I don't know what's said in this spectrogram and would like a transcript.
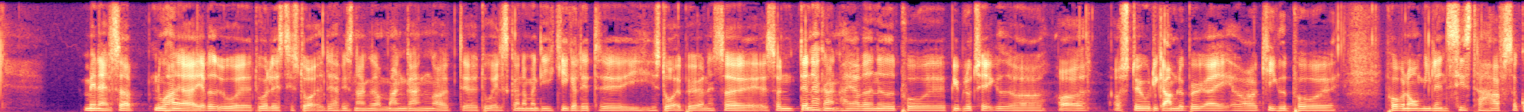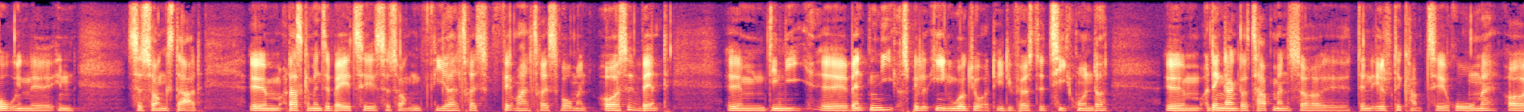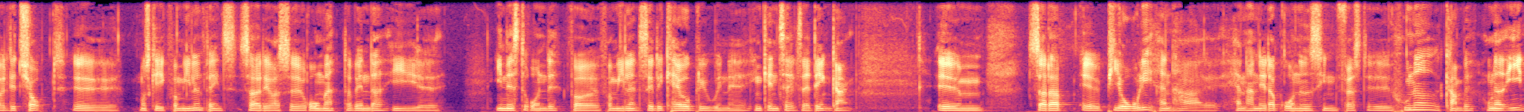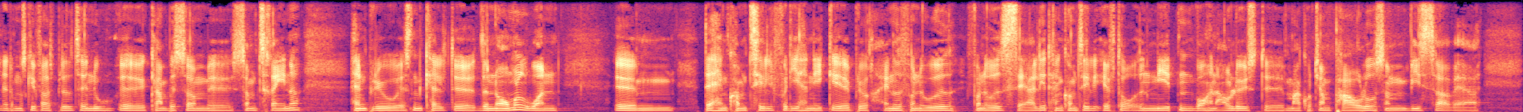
men altså, nu har jeg, jeg ved jo, øh, du har læst historie, det har vi snakket om mange gange, og at, øh, du elsker, når man lige kigger lidt øh, i historiebøgerne. Så, så den her gang har jeg været nede på biblioteket og, og, og støvet de gamle bøger af, og kigget på, på hvornår Milan sidst har haft så god en, en sæsonstart. Øhm, og der skal man tilbage til sæsonen 54-55, hvor man også vandt øhm, de ni, øh, vandt ni og spillede en uafgjort i de første 10 runder. Øhm, og dengang der tabte man så øh, den 11. kamp til Roma, og lidt sjovt, øh, måske ikke for Milan-fans, så er det også øh, Roma, der venter i, øh, i næste runde for, for Milan, så det kan jo blive en, øh, en gentagelse af dengang. Øhm, så er der øh, Pioli, han har, øh, han har netop rundet sine første øh, 100 kampe, 101 er det måske faktisk blevet til nu, øh, kampe som, øh, som træner. Han blev øh, sådan kaldt øh, the normal one, øh, da han kom til, fordi han ikke øh, blev regnet for noget, for noget særligt. Han kom til i efteråret 19, hvor han afløste øh, Marco Giampaolo, som viste sig at være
